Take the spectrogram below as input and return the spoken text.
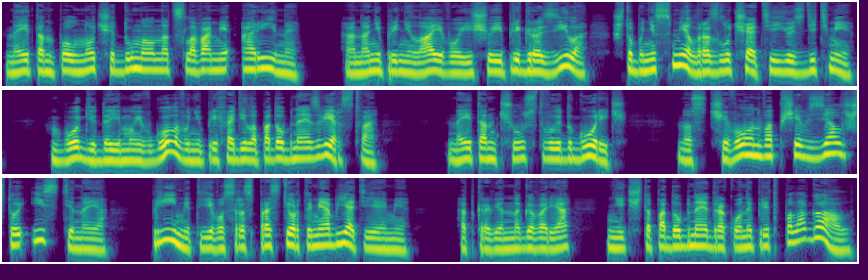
Нейтан полночи думал над словами Арины. Она не приняла его, еще и пригрозила, чтобы не смел разлучать ее с детьми. Боги, да ему и в голову не приходило подобное зверство. Нейтан чувствует горечь. Но с чего он вообще взял, что истинная примет его с распростертыми объятиями? Откровенно говоря, — Нечто подобное дракон и предполагал.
